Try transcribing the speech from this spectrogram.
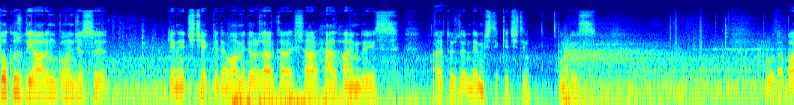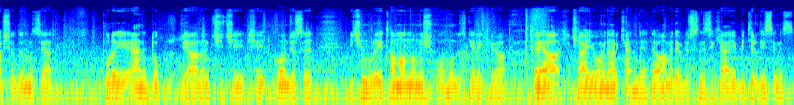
Dokuz diyarın goncası gene çiçekle devam ediyoruz arkadaşlar. Helheim'dayız. Harita üzerinde mistik geçitin buradayız. Burada başladığımız yer. Burayı yani dokuz diyarın çiçeği şey goncası için burayı tamamlamış olmanız gerekiyor. Veya hikayeyi oynarken de devam edebilirsiniz. Hikayeyi bitirdiyseniz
